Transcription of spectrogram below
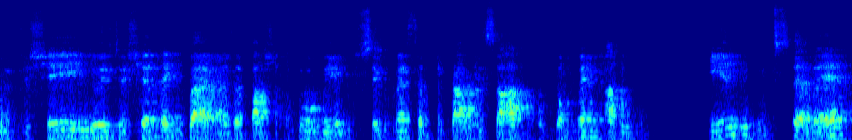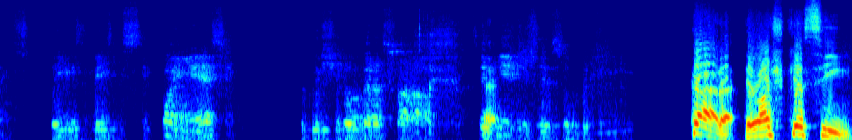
um do cheio, dois do cheio até que vai, mas a partir do momento você começa a ficar avisado porque é um mercado muito pequeno, muito seleto, os players mesmo que se conhecem do estilo operacional. Você É. quer dizer sobre isso? Cara, eu acho que assim,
